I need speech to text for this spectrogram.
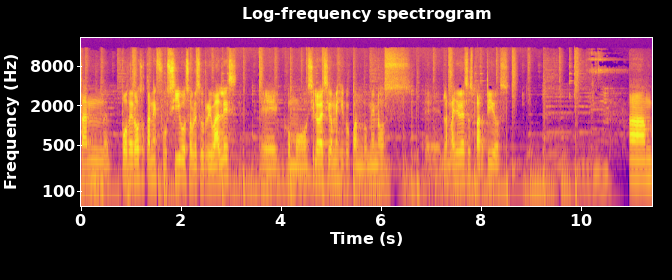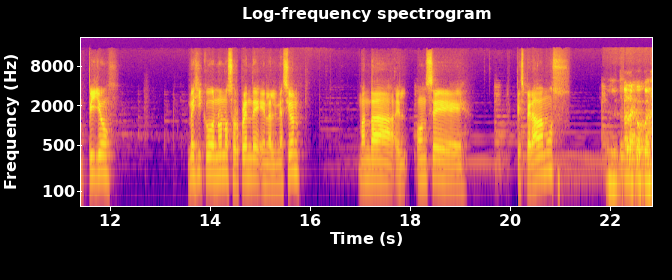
tan poderoso, tan efusivo sobre sus rivales, eh, como sí lo había sido México cuando menos eh, la mayoría de sus partidos. Pillo, México no nos sorprende en la alineación. Manda el 11 que esperábamos. de toda la copa.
